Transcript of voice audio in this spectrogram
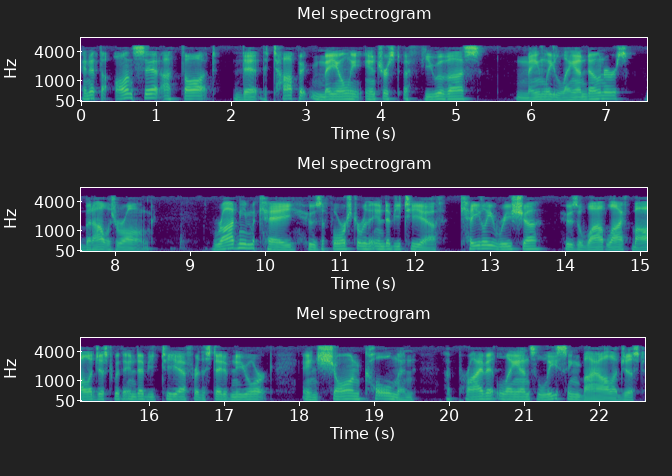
And at the onset, I thought that the topic may only interest a few of us, mainly landowners, but I was wrong. Rodney McKay, who's a forester with the NWTF, Kaylee Risha, who's a wildlife biologist with the NWTF for the state of New York, and Sean Coleman, a private lands leasing biologist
